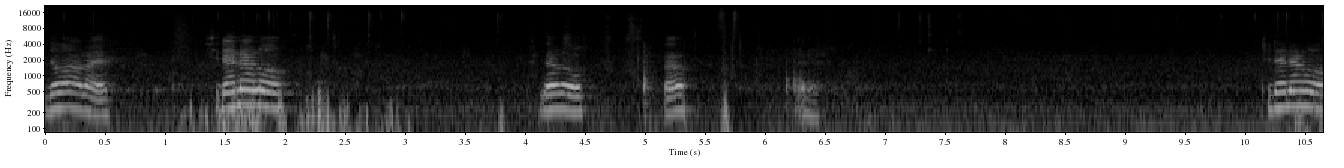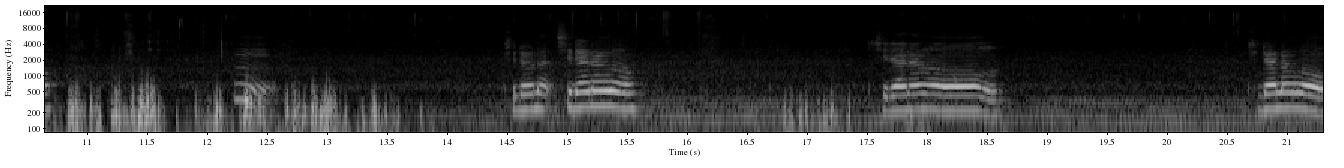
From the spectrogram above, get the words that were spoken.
เดี๋ยวเอาอะไรชิดานั่งลงนั่งลงเอาเออชิดานั่งลงอืมชิดาน่ะชิดานั่งลงชิดานั่งลง ชิด้านั่งลง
